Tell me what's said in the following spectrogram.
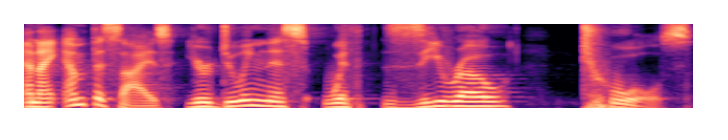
And I emphasize you're doing this with zero tools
